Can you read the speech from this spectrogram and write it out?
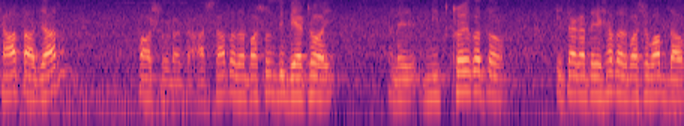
সাত হাজার পাঁচশো টাকা। আর সাত হাজার পাঁচশো যদি ব্যাট হয়, তাহলে নিট ক্রয় কত? এই টাকা থেকে সাত হাজার পাঁচশো বাদ দাও।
